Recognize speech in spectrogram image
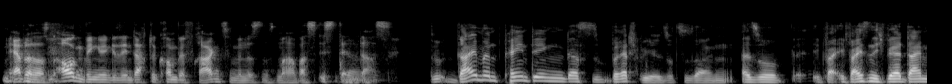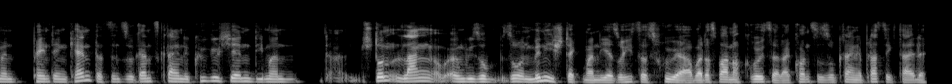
Ich habe das aus den Augenwinkeln gesehen, dachte, komm, wir fragen zumindest mal, was ist denn ja. das? Diamond Painting, das Brettspiel sozusagen. Also, ich, weiß nicht, wer Diamond Painting kennt. Das sind so ganz kleine Kügelchen, die man stundenlang irgendwie so, so in Mini-Steckmanier, so hieß das früher, aber das war noch größer. Da konntest du so kleine Plastikteile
